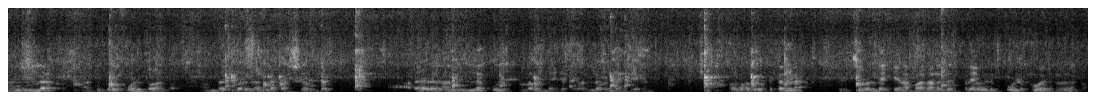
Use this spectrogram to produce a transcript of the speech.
നല്ല അടിപൊളി കൊഴുപ്പുണ്ടോ വെണ്ടയ്ക്കോട് നല്ല പശയുണ്ട് അതായത് നല്ല കൊഴുപ്പുള്ള വെണ്ടയ്ക്ക നല്ല വെണ്ടയ്ക്കയാണ്. അപ്പോൾ നമ്മുടെ വീട്ടിൽ തന്നെ പിടിച്ച വെണ്ടയ്ക്കയാണ്. അപ്പോൾ അതാണ് ഇത് ഇത്രയും ഒരു കൊഴുപ്പ് വരുന്നത് കേട്ടോ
